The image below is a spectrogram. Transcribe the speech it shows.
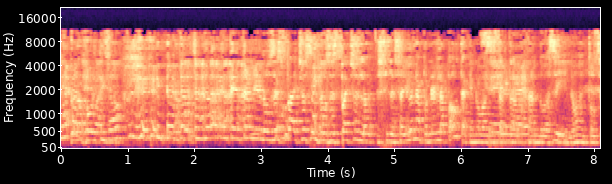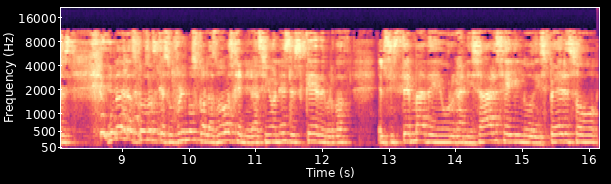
Pero, afortunadamente entran en los despachos y los despachos les ayudan a poner la pauta que no vas a estar trabajando así, ¿no? Entonces, una de las cosas que sufrimos con las nuevas generaciones es que de verdad el sistema de organizarse y lo disperso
